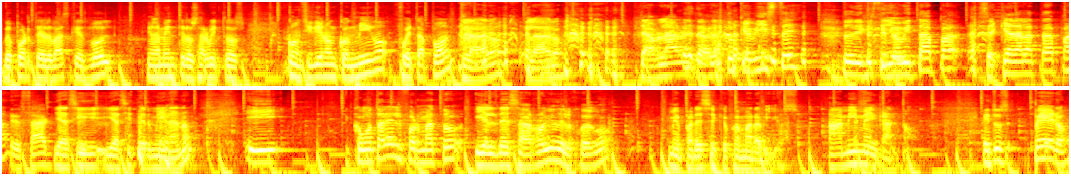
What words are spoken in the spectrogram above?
deporte del básquetbol. Finalmente los árbitros coincidieron conmigo. Fue tapón. Claro, claro. Te hablaron, te hablaron. ¿tú qué viste? Tú dijiste, yo vi tapa, se queda la tapa. Exacto. Y así, y así termina, ¿no? Y como tal el formato y el desarrollo del juego me parece que fue maravilloso. A mí me encantó. Entonces, Pero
